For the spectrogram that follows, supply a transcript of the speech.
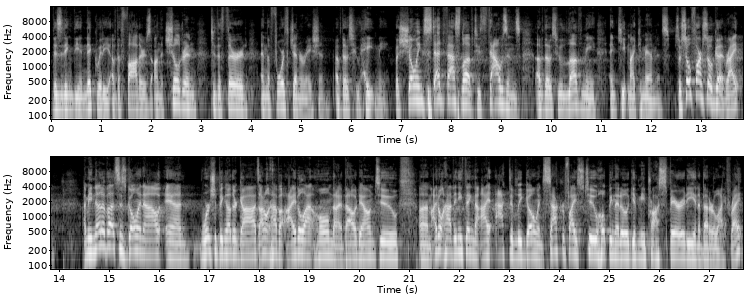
visiting the iniquity of the fathers on the children to the third and the fourth generation of those who hate me, but showing steadfast love to thousands of those who love me and keep my commandments. So, so far, so good, right? I mean, none of us is going out and worshiping other gods. I don't have an idol at home that I bow down to. Um, I don't have anything that I actively go and sacrifice to, hoping that it'll give me prosperity and a better life, right?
